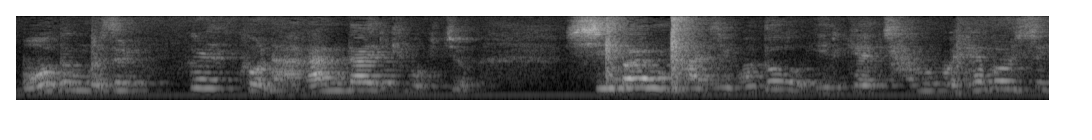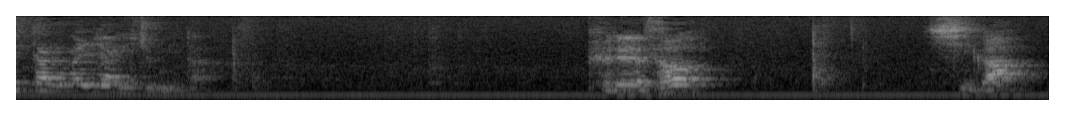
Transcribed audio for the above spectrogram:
모든 것을 끌고 나간다 이렇게 보죠. 시만 가지고도 이렇게 참고해 볼 수 있다는 걸 이야기 줍니다. 그래서 시가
